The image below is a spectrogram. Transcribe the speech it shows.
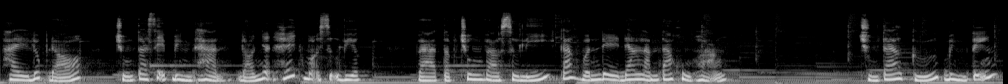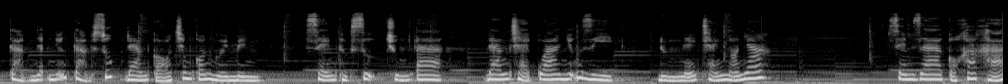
Hay lúc đó, chúng ta sẽ bình thản đón nhận hết mọi sự việc và tập trung vào xử lý các vấn đề đang làm ta khủng hoảng? Chúng ta cứ bình tĩnh cảm nhận những cảm xúc đang có trong con người mình, xem thực sự chúng ta đang trải qua những gì đừng né tránh nó nhá. Xem ra có kha khá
